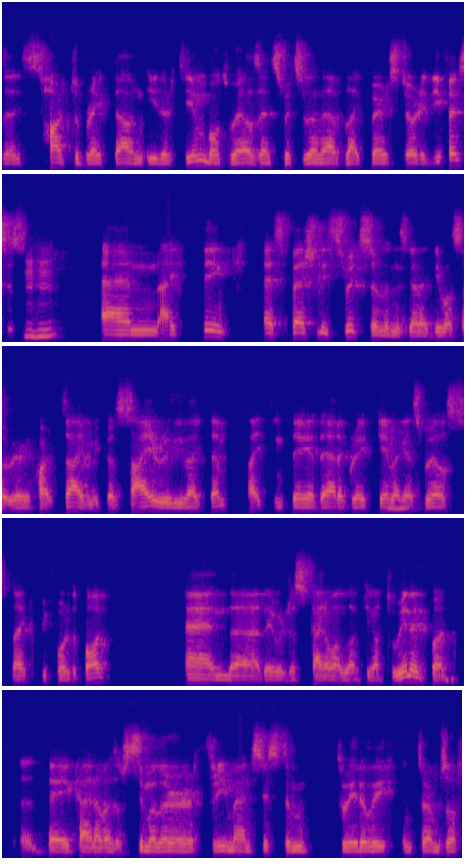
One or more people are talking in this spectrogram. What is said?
it's hard to break down either team. Both Wales and Switzerland have like very sturdy defenses, mm-hmm. and I think especially Switzerland is going to give us a very hard time because I really like them. I think they they had a great game mm-hmm. against Wales like before the pod, and uh, they were just kind of unlucky not to win it, but uh, they kind of have a similar three man system to Italy in terms of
